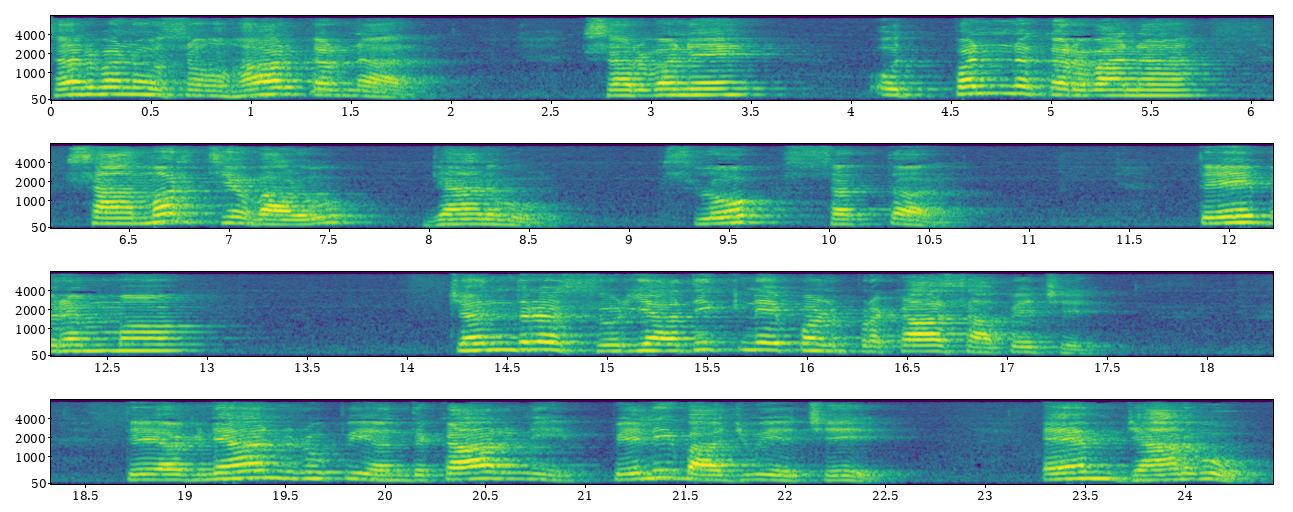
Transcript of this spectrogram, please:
સર્વનો સંહાર કરનાર, સર્વને ઉત્પન્ન કરવાના સામર્થ્યવાળું જાણવું. શ્લોક સત્તર. તે બ્રહ્મ ચંદ્ર સૂર્યાદિકને પણ પ્રકાશ આપે છે. તે અજ્ઞાન રૂપી અંધકારની પેલી બાજુએ છે. એમ જાણવું,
